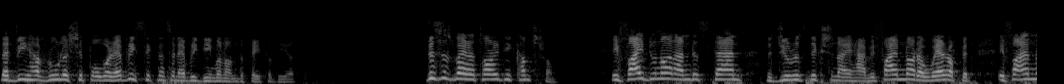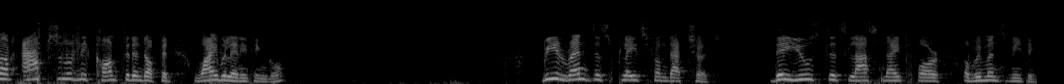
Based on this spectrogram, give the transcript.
that we have rulership over every sickness and every demon on the face of the earth. This is where authority comes from. If I do not understand the jurisdiction I have, if I'm not aware of it, if I'm not absolutely confident of it, why will anything go? We rent this place from that church. They used this last night for a women's meeting.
